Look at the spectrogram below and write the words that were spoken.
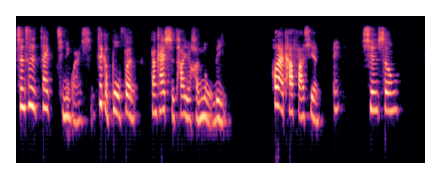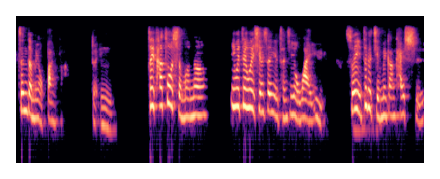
甚至在亲密关系这个部分，刚开始他也很努力，后来他发现。先生真的没有办法，对，嗯，所以他做什么呢？因为这位先生也曾经有外遇，所以这个姐妹刚开始，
